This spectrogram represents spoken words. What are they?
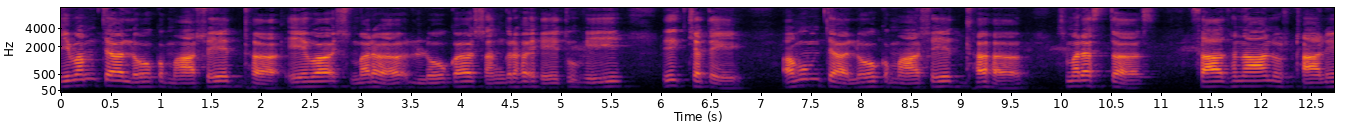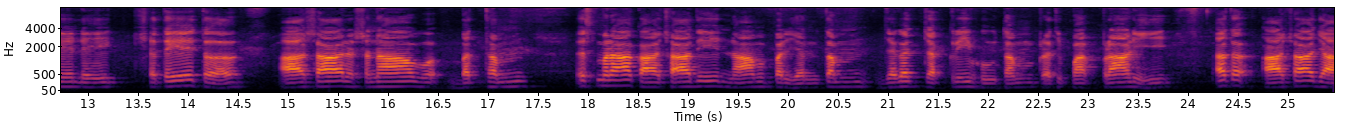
इवं च लोकमासेद्ध एव स्मर लोकसंग्रहहेतुभिरीक्षते अमुं च लोकमासेद्धः स्मरस्त साधनानुष्ठानेक्षतेत आशारसनाबद्धं स्मराकाशादीनामपर्यन्तं जगच्चक्रीभूतं प्रतिपा प्राणी अत आशाजा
